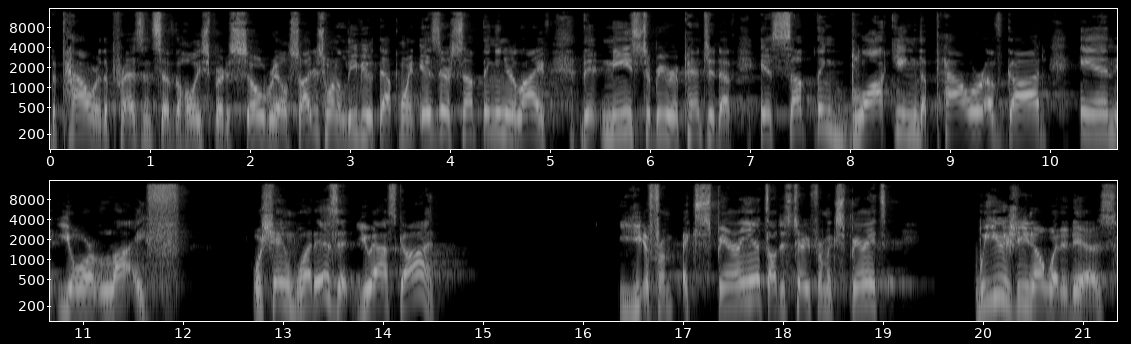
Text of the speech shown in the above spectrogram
the power, the presence of the Holy Spirit is so real. So I just want to leave you at that point. Is there something in your life that needs to be repented of? Is something blocking the power of God in your life? Well, Shane, what is it? You ask God. You, from experience, I'll just tell you from experience, we usually know what it is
